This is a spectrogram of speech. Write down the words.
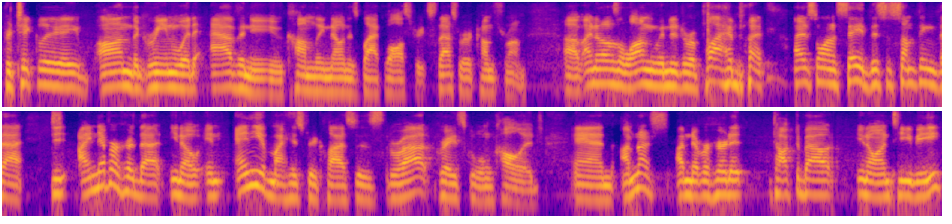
particularly on the Greenwood Avenue, commonly known as Black Wall Street. So that's where it comes from. Um, I know that was a long-winded reply, but I just want to say this is something that did, I never heard that you know in any of my history classes throughout grade school and college, and I'm not I've never heard it talked about you know on TV,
